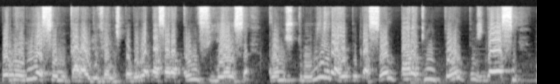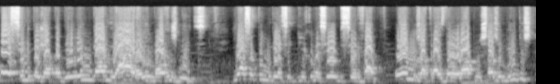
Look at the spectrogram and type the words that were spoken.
poderia ser um canal de vendas, poderia passar a confiança, construir a reputação para que em tempos desse o CNPJ dele engariar aí novos leads. E essa tendência que comecei a observar anos atrás na Europa e nos Estados Unidos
